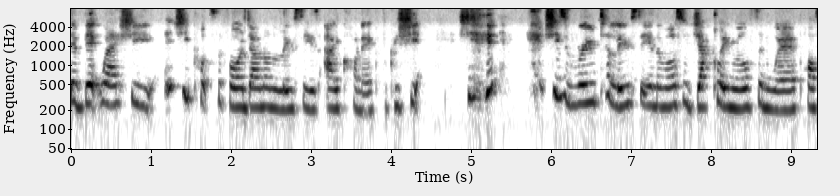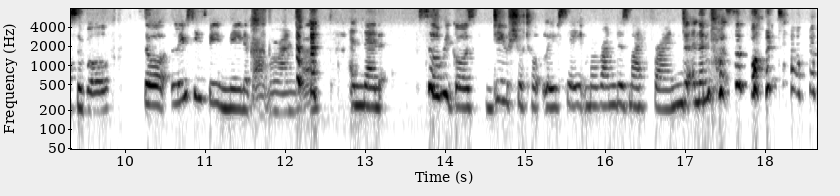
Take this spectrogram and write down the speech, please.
the bit where she she puts the phone down on Lucy is iconic because she she she's rude to Lucy in the most Jacqueline Wilson way possible. So Lucy's being mean about Miranda, and then Sylvie goes, "Do shut up, Lucy. Miranda's my friend," and then puts the phone down.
